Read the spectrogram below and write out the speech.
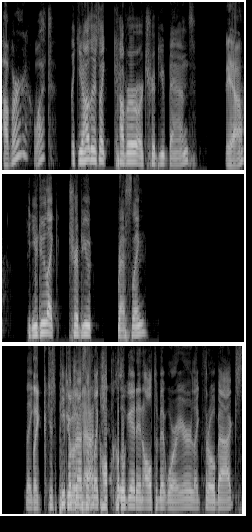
cover? What? Like you know how there's like cover or tribute bands? Yeah. Can you do like tribute wrestling? Like, Like, just people do a dress up like? Hulk Hogan and Ultimate Warrior, like throwbacks.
